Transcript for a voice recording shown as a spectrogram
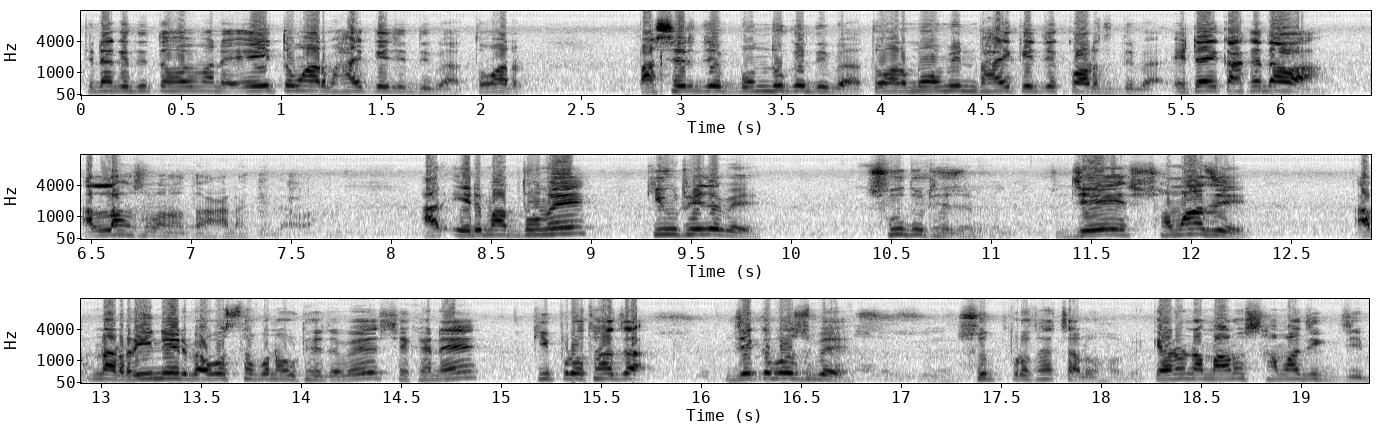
তিনাকে দিতে হবে মানে এই তোমার ভাইকে যে দিবা, তোমার পাশের যে বন্ধুকে দিবা, তোমার মমিন ভাইকে যে করজ দিবা, এটাই কাকে দেওয়া? আল্লাহ সুবাহ আলাকে দেওয়া। আর এর মাধ্যমে কি উঠে যাবে? সুদ উঠে যাবে। যে সমাজে আপনার ঋণের ব্যবস্থাপনা উঠে যাবে, সেখানে কি প্রথা জেকে বসবে? সুদ প্রথা চালু হবে। কেননা মানুষ সামাজিক জীব।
